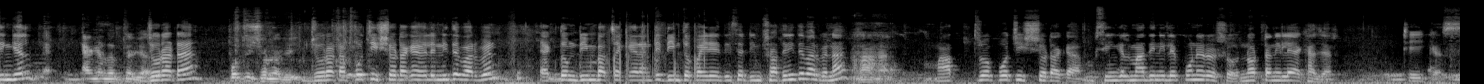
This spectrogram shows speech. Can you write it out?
সিঙ্গেল এক হাজার টাকা। জোড়াটা? পঁচিশশো জোড়াটা পঁচিশশো টাকা হলে নিতে পারবেন। একদম ডিম বাচ্চা গ্যারান্টি ডিম তো পাইরে দিছে ডিম সাথে নিতে পারবে না? হ্যাঁ হ্যাঁ। মাত্র পঁচিশশো টাকা। সিঙ্গেল মাদি নিলে পনেরোশো নটটা নিলে এক হাজার। ঠিক আছে।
